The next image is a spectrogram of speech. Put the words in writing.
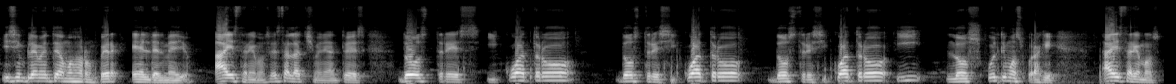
Y simplemente vamos a romper el del medio. Ahí estaremos, esta es la chimenea. Entonces, 2, 3 y 4, 2, 3 y 4, 2, 3 y 4 y los últimos por aquí. Ahí estaremos.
